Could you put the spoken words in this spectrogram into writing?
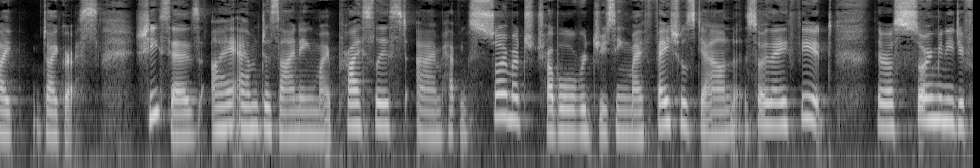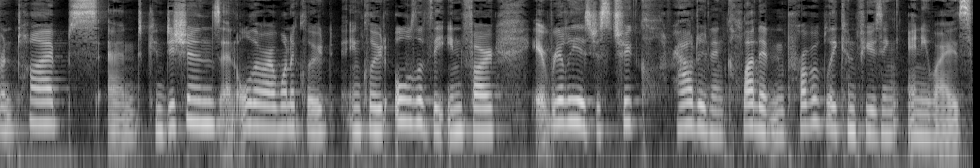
I digress. She says, I am designing my price list. I'm having so much trouble reducing my facials down so they fit. There are so many different types and conditions, and although I want to include, include all of the info, it really is just too crowded and cluttered and probably confusing, anyways.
